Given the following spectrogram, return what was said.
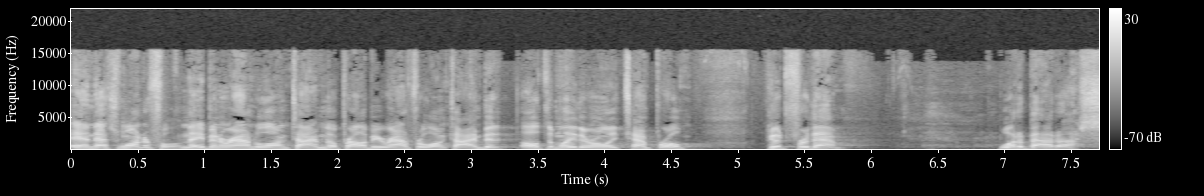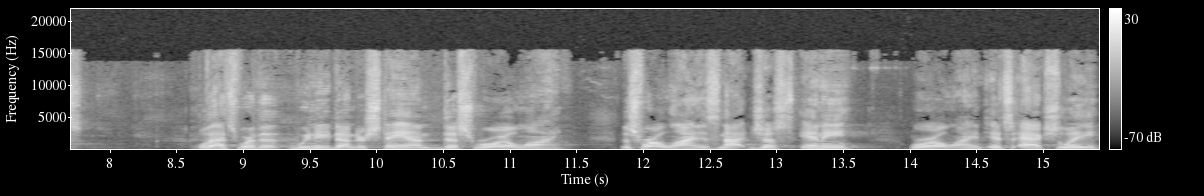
and that's wonderful. And they've been around a long time. They'll probably be around for a long time, but ultimately they're only temporal. Good for them. What about us? Well, that's where the, we need to understand this royal line. This royal line is not just any royal line, it's actually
